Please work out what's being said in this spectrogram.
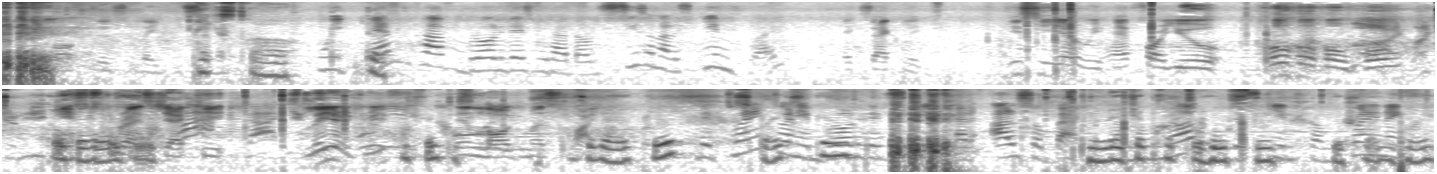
extra. We can't have Brawlidays without our seasonal skins, right? Exactly. This year we have for you Ho Ho Ho Bo, Ho Ho Ho Dress Bo. Jacket, Slayer Griff, Ich finde das and Logmas sogar Spike. The 2020 Brawlidays skins are also back. Ich but habe gerade not so the Husten, skins from 2019.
